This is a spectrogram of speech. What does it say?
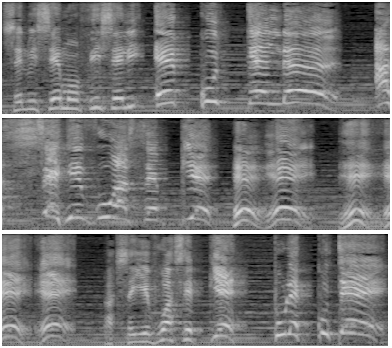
Celui-ci est mon fils Élie. Écoutez-le. Asseyez-vous à ses pieds. Hé, hé, hé, hé, hé. Asseyez-vous à ses pieds pour l'écouter.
